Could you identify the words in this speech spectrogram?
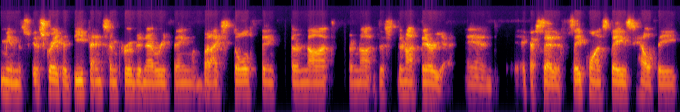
I mean, it's, it's great the defense improved and everything, but I still think they're not, they're not this, they're not there yet. And like I said, if Saquon stays healthy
